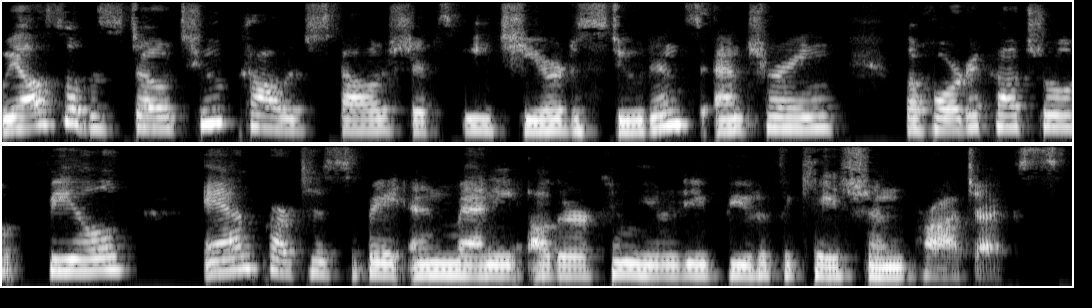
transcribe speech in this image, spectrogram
We also bestow two college scholarships each year to students entering the horticultural field and participate in many other community beautification projects.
